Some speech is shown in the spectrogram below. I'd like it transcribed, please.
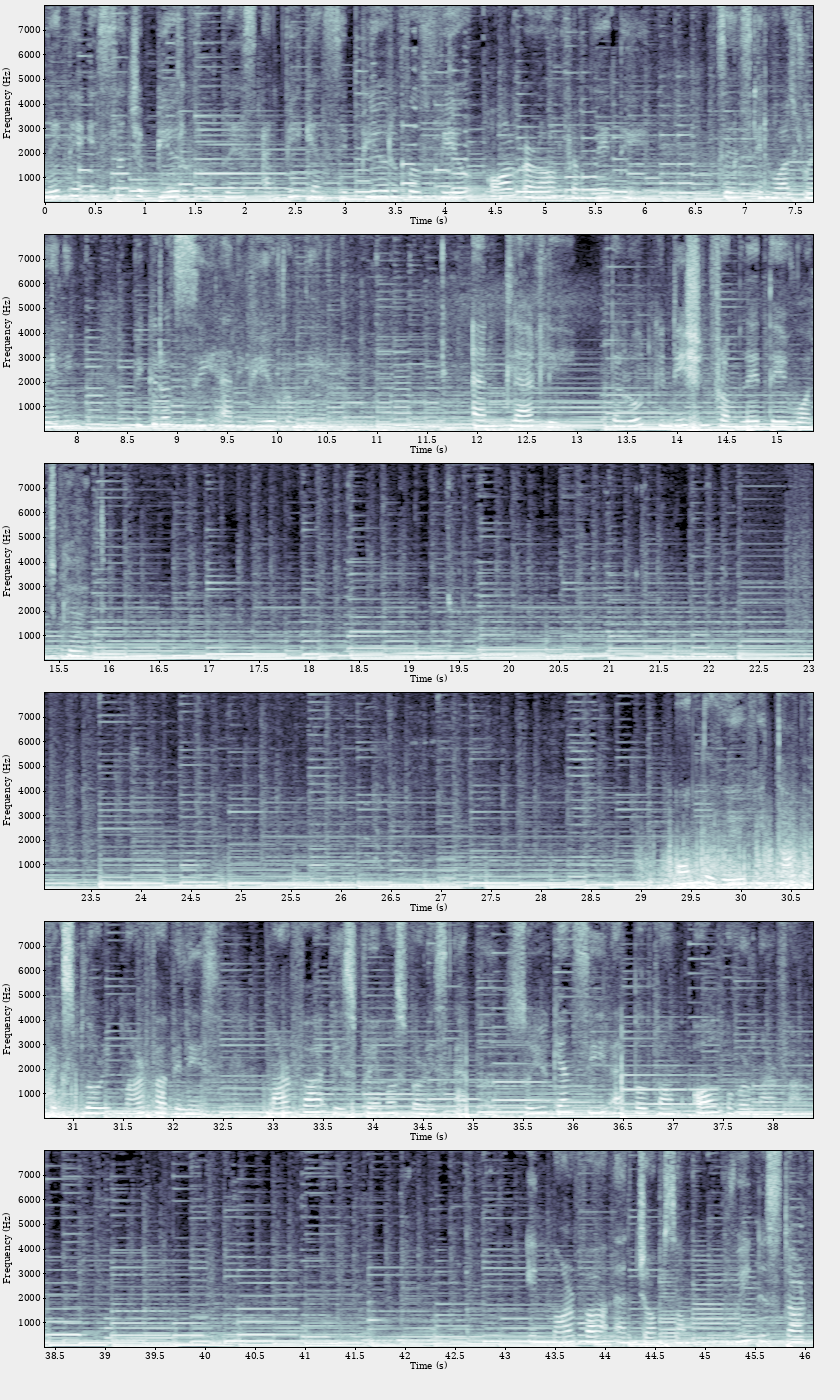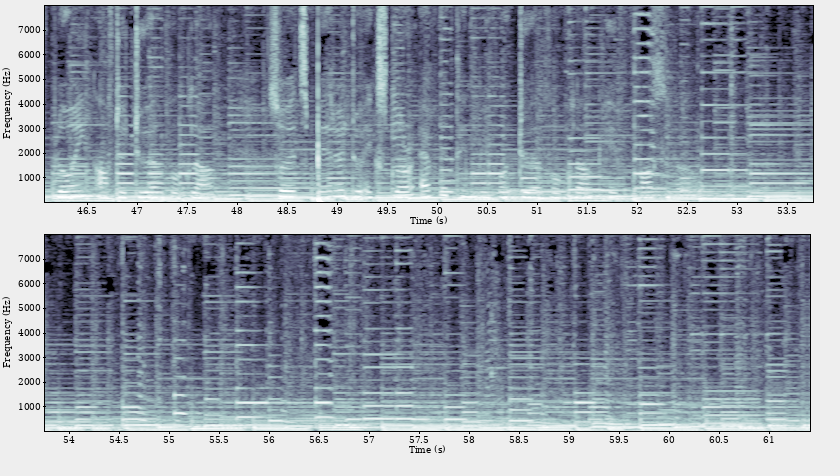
Lete is such a beautiful place and we can see beautiful view all around from Lete. Since it was raining, we couldn't see any view from there. And gladly, the road condition from Lete was good. On the way, we thought of exploring Marpha village. Marpha is famous for its apple, so you can see apple farm all over Marpha. In Marpha and Jomsom, wind starts blowing after 12 o'clock, so it's better to explore everything before 12 o'clock if possible.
